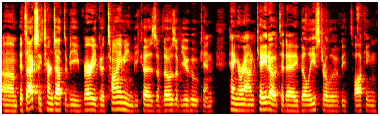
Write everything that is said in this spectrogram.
um, it actually turns out to be very good timing because of those of you who can hang around Cato today, Bill Easterly will be talking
